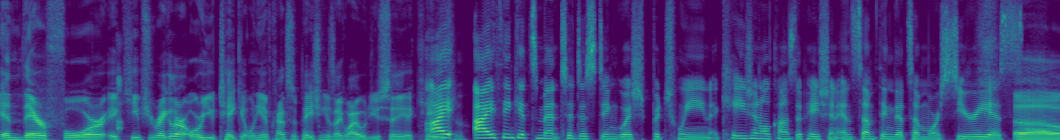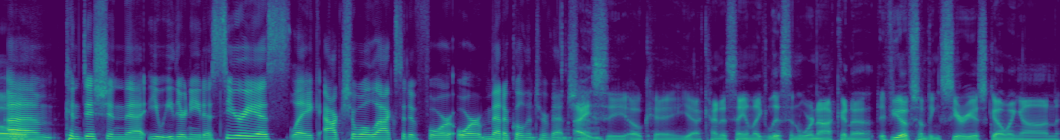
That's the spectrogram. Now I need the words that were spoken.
and therefore it keeps you regular or you take it when you have constipation because like why would you say occasional I I think it's meant to distinguish between occasional constipation and something that's a more serious Oh. um, condition that you either need a serious, like actual laxative for or medical intervention. I see. Okay. Yeah. Kind of saying like, listen, we're not gonna. If you have something serious going on,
